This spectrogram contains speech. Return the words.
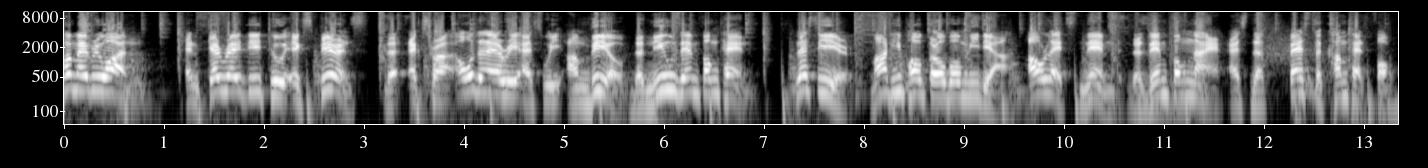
Welcome everyone, and get ready to experience the extraordinary as we unveil the new ZenFone 10. Last year, multiple global media outlets named the ZenFone 9 as the best compact phone.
